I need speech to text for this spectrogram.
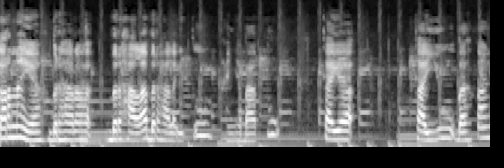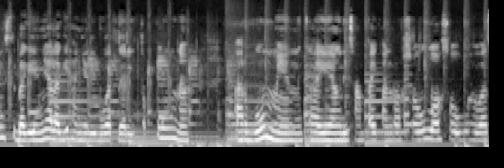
karena ya berhala berhala berhala itu hanya batu kayak kayu bahkan sebagainya lagi hanya dibuat dari tepung. Nah argumen kayak yang disampaikan Rasulullah SAW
